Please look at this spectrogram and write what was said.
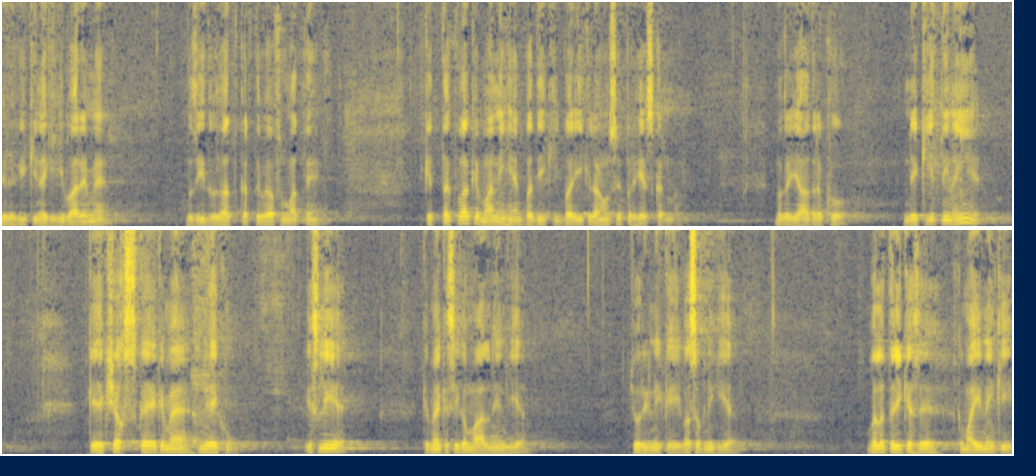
پھر حقیقی نیکی کے بارے میں مزید وضاحت کرتے ہوئے فرماتے ہیں کہ تقوا کے معنی ہیں بدی کی باریک راہوں سے پرہیز کرنا۔ مگر یاد رکھو، نیکی اتنی نہیں ہے کہ ایک شخص کہے کہ میں نیک ہوں، اس لیے کہ میں کسی کا مال نہیں لیا، چوری نہیں کی وصب نہیں کیا، غلط طریقے سے کمائی نہیں کی،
